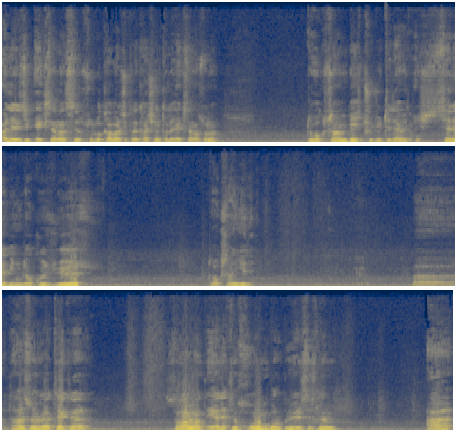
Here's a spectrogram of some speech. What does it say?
alerjik ekseması, sulu kabarcıklı kaşıntılı ekseması olan 95 çocuğu tedavi etmiş. Sene 1997. Aa, Daha sonra tekrar Saarland eyaleti Homburg Üniversitesi'nin A-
